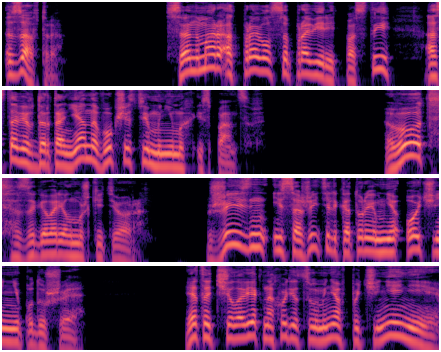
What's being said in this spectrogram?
«Завтра». Сен-Мар отправился проверить посты, оставив Д'Артаньяна в обществе мнимых испанцев. «Вот», — заговорил мушкетер, — Жизнь и сожитель, которые мне очень не по душе. Этот человек находится у меня в подчинении,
